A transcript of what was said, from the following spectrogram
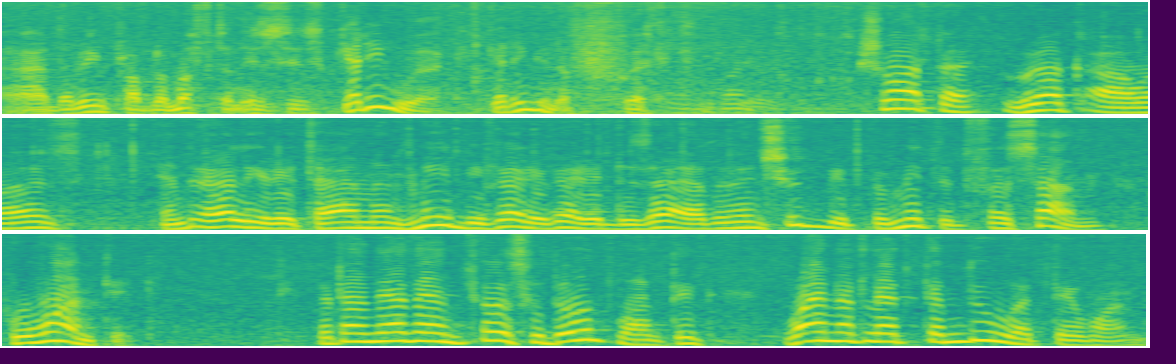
Uh, the real problem often is, is getting work, getting enough work. Shorter work hours and early retirement may be very, very desirable and should be permitted for some who want it. But on the other hand, those who don't want it, why not let them do what they want?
